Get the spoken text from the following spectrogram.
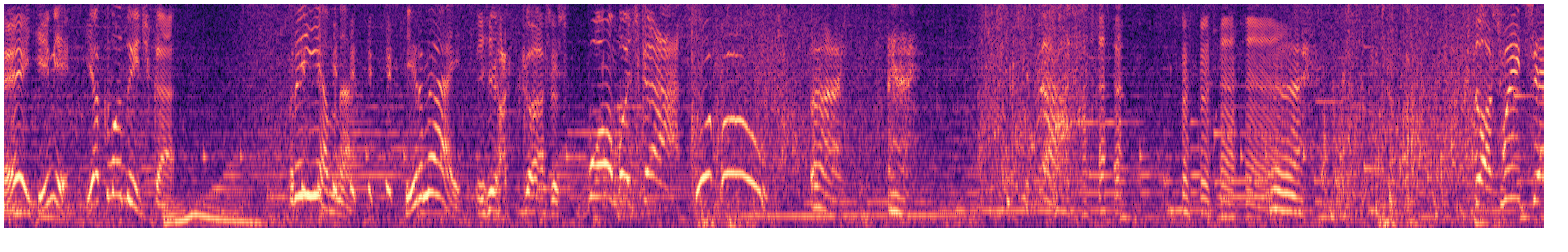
Гей, Тімі, як водичка. Приємна. Пірнай! Як скажеш, бомбочка! Уху! Ай. Хто швидше?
